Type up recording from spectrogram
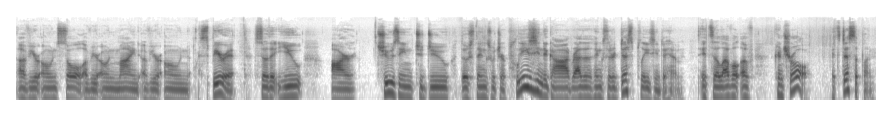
of your own soul, of your own mind, of your own spirit, so that you are choosing to do those things which are pleasing to God rather than things that are displeasing to Him. It's a level of control, it's discipline.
